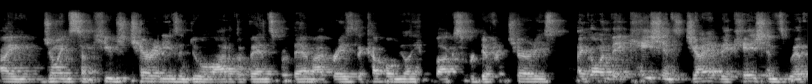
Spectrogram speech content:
I join some huge charities and do a lot of events for them. I've raised a couple million bucks for different charities. I go on vacations, giant vacations with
